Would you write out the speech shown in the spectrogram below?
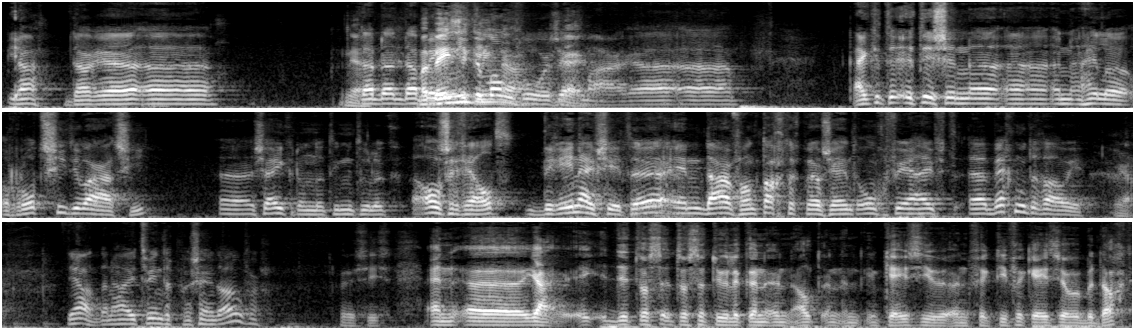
Ja, daar, Ja. daar, daar, daar Maar ben je niet de man nou, voor, zeg nee. maar. Kijk, het, het is een, eh, eh, een hele rot situatie. Eh, zeker omdat hij natuurlijk al zijn geld erin heeft zitten en daarvan 80% ongeveer heeft eh, weg moeten gooien. Ja. Ja, dan hou je 20% over. Precies. En eh, ja, dit was, het was natuurlijk een, een, een, een case, die we- een fictieve case die we bedacht.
